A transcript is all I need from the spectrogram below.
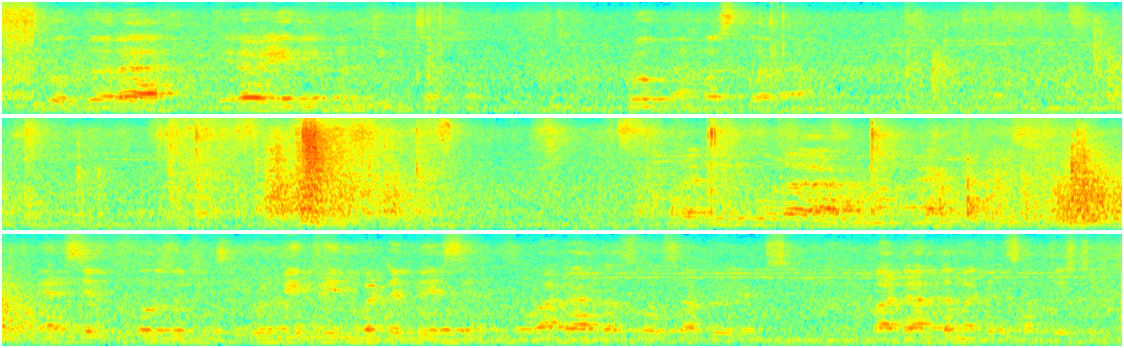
ఫేస్బుక్ ద్వారా ఇరవై ఐదు వేల నుంచి చూపించారు ప్రోగ్రామ్ బస్ ద్వారా. ప్రతిదీ కూడా మన యాక్టివిటీస్ ఎన్సెప్ట్ థౌసండ్ ట్వంటీ త్రీని బట్టే బేస్ అయింది what are the source of events what are the methods of district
